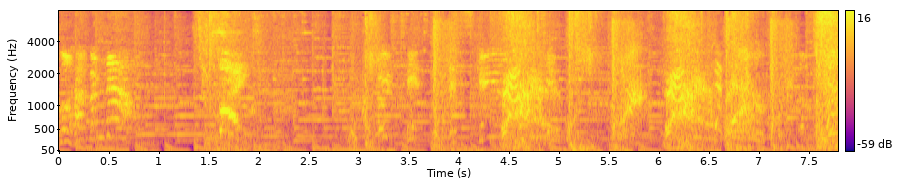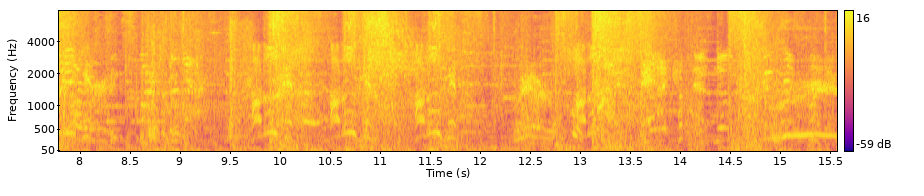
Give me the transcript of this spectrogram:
will happen now? Fight! First hit, escape! Hadouken! Hadouken! Hadouken! Hadouken! There's no stopping this fighter!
